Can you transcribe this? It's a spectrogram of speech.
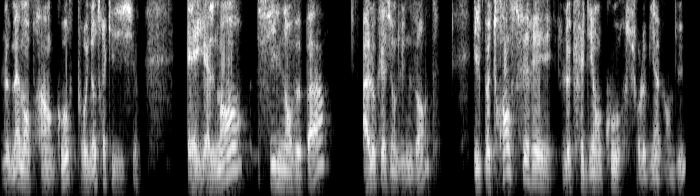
le même emprunt en cours pour une autre acquisition. Et également, s'il n'en veut pas, à l'occasion d'une vente, il peut transférer le crédit en cours sur le bien vendu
